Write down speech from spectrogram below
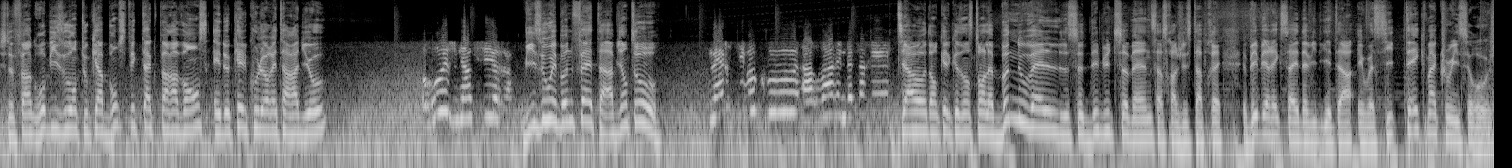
Je te fais un gros bisou. En tout cas, bon spectacle par avance. Et de quelle couleur est ta radio? Rouge, bien sûr. Bisous et bonne fête. À bientôt. Merci beaucoup. Au revoir, une belle soirée. Ciao. Dans quelques instants, la bonne nouvelle de ce début de semaine. Ça sera juste après Bébé Rexa et David Guetta. Et voici Take My Cruise sur Rouge.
